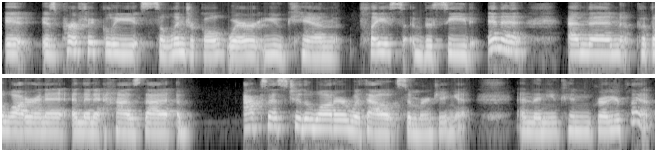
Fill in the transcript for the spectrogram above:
it is perfectly cylindrical where you can place the seed in it and then put the water in it. And then it has that access to the water without submerging it. And then you can grow your plant.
